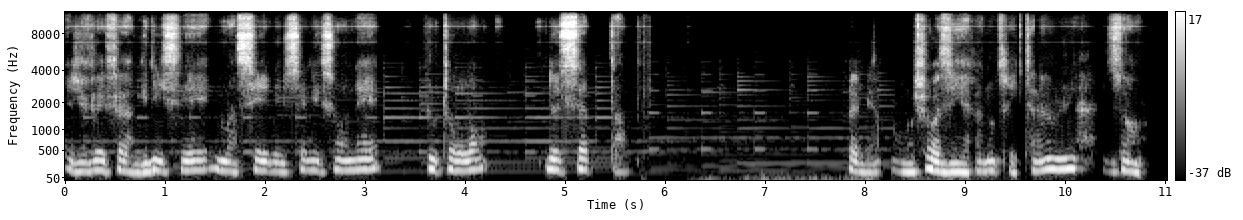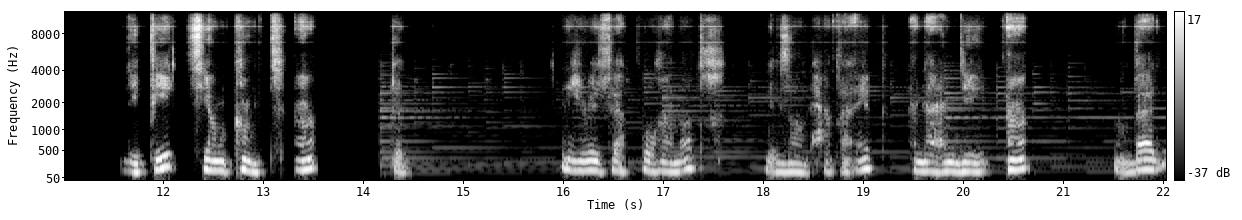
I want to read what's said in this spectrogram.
je vais faire glisser ma cellule sélectionnée tout au long de cette table. Très bien. On va choisir un autre item. Disons les piles. Si on compte 1, 2, je vais le faire pour un autre l'exemple حقائق أنا عندي 1 ومن بعد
